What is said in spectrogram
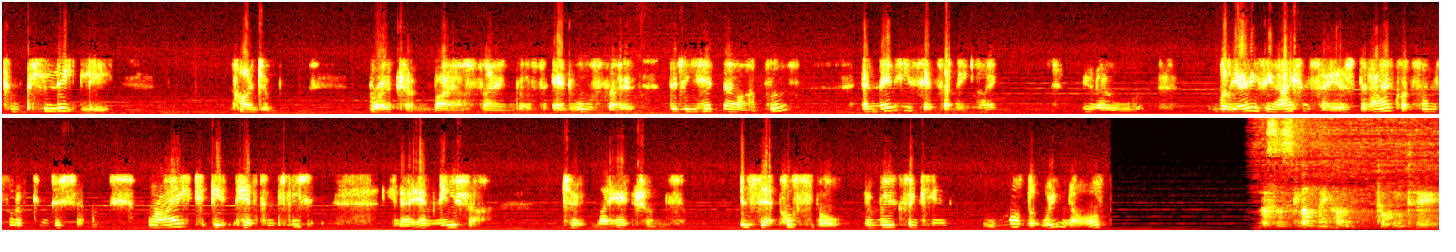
completely kind of broken by us saying this, and also that he had no answers. And then he said something like, you know, well, the only thing I can say is that I've got some sort of condition where I get, have complete, you know, amnesia to my actions. Is that possible? And we're thinking, not that we know of. This is Lynley Hood talking to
